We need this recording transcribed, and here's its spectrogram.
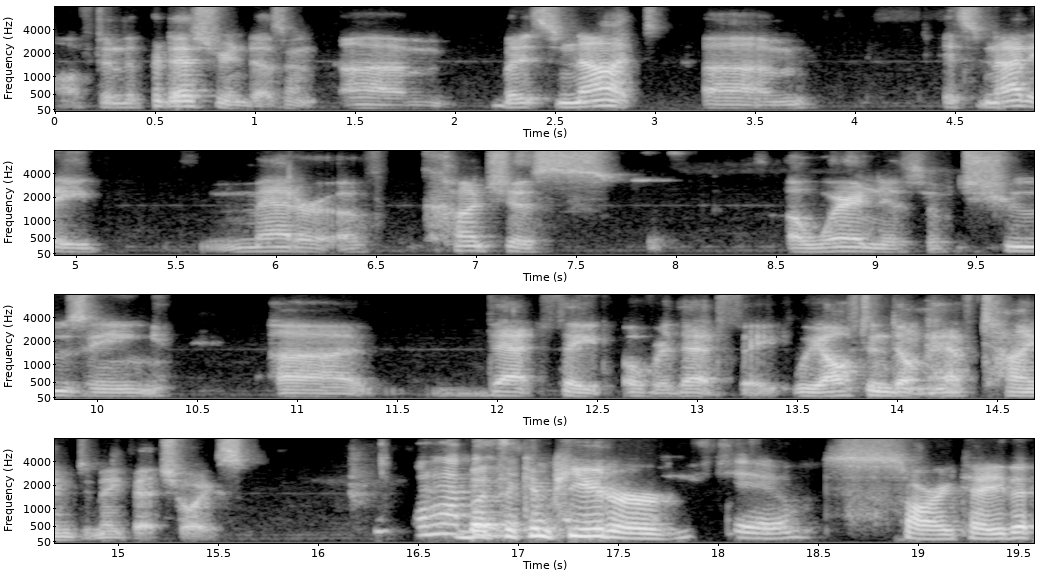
Often the pedestrian doesn't. Um, but it's not. Um, it's not a matter of conscious awareness of choosing uh, that fate over that fate. We often don't have time to make that choice. What happens? But the computer, too. sorry, Teddy, the,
